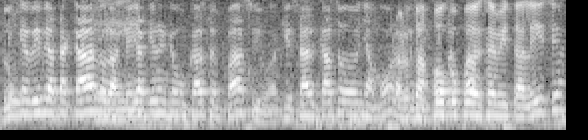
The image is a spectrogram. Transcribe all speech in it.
Tú que vive atacándola, que ella tiene que buscar su espacio. Aquí está el caso de Doña Mora. Pero tampoco puede ser vitalicia.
